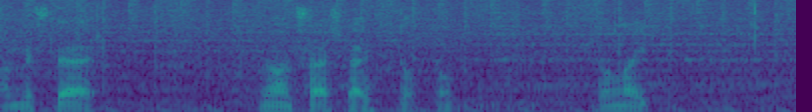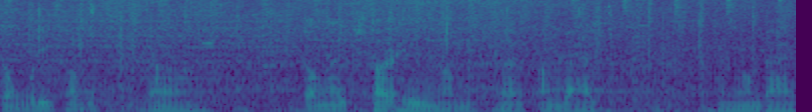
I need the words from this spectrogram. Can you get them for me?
I missed that. No, I'm trash, guys. Don't, don't, don't like, don't, what do you call it? Uh, don't like start hating on me because I'm bad. I know I'm bad.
